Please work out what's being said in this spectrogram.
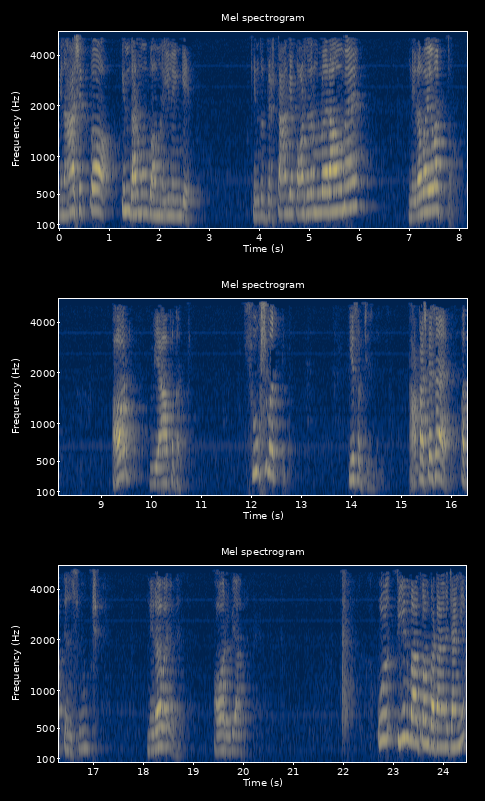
विनाशित्व, इन धर्मों को हम नहीं लेंगे। किंतु दृष्टांत के कौन सा धर्म ले रहा हूँ मैं? निरवयत्व और व्यापकत्व, सूक्ष्मत्व, ये सब चीज़। लेंगे आकाश कैसा है? अत्यंत सूक्ष्म, निरवय और व्यापक। वो तीन बात को हम घटाना चाहेंगे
